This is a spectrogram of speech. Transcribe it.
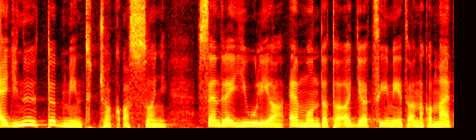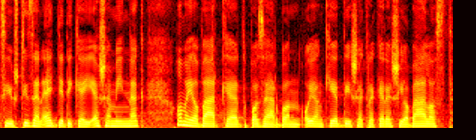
Egy nő több, mint csak asszony. Szendrei Júlia e mondata adja a címét annak a március 11-i eseménynek, amely a Várkert bazárban olyan kérdésekre keresi a választ,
